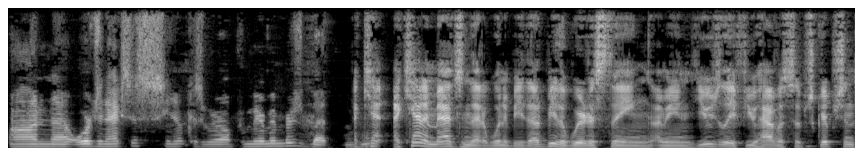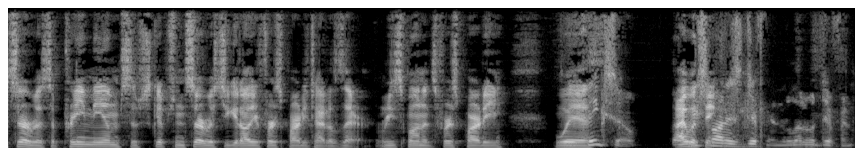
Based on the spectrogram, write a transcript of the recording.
on uh, Origin Access, you know, because we're all Premier members. But I can't I can't imagine that it wouldn't be. That'd be the weirdest thing. I mean, usually if you have a subscription service, a premium subscription service, you get all your first party titles there. Respawn its first party with. I think so. But I would Respawn think- is different, a little bit different.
